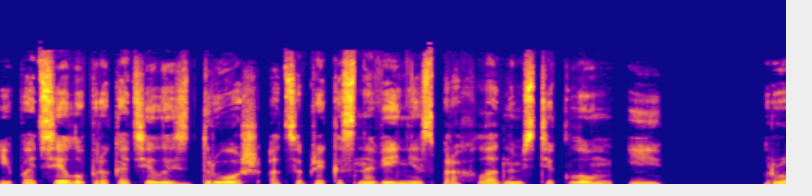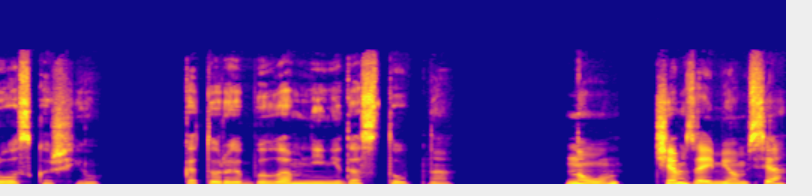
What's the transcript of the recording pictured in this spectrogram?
и по телу прокатилась дрожь от соприкосновения с прохладным стеклом и... роскошью, которая была мне недоступна. «Ну, чем займемся?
